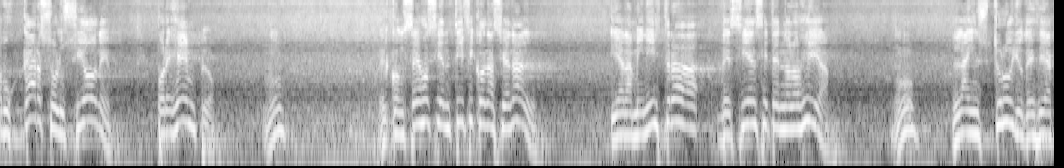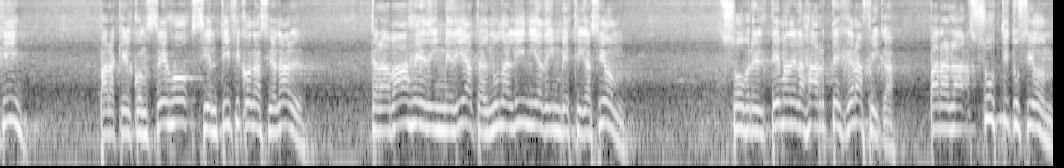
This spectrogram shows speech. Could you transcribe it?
buscar soluciones. Por ejemplo, el Consejo Científico Nacional y a la ministra de Ciencia y Tecnología, la instruyo desde aquí para que el Consejo Científico Nacional trabaje de inmediato en una línea de investigación sobre el tema de las artes gráficas para la sustitución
